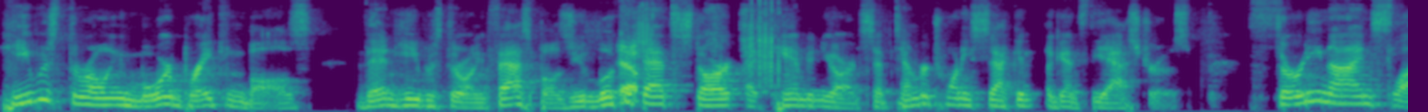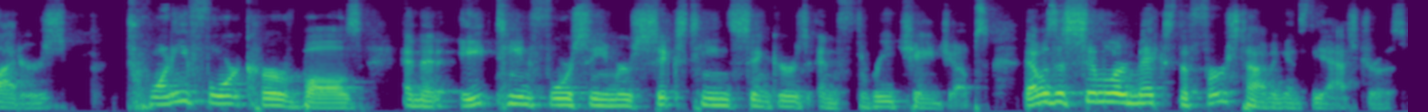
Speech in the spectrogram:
He was throwing more breaking balls than he was throwing fastballs. You look yep. at that start at Camden Yards, September 22nd against the Astros 39 sliders, 24 curveballs, and then 18 four seamers, 16 sinkers, and three changeups. That was a similar mix the first time against the Astros.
